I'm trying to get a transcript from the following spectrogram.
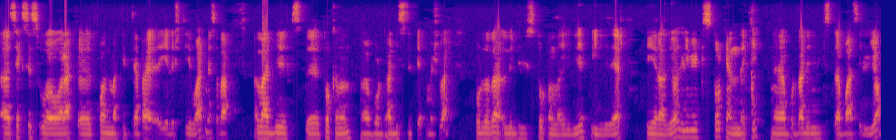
e, successful olarak e, CoinMarketCap'a yerleştiği var. Mesela Libs e, token'ın burada listed yapmışlar. Burada da Libx token ile ilgili bilgiler yer alıyor. Libx token'daki e, burada Libx'te bahsediliyor.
